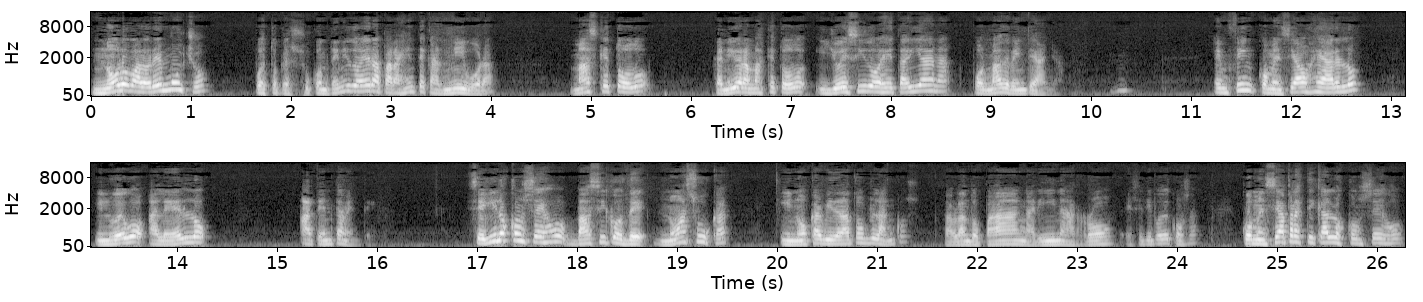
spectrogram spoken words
No lo valoré mucho, puesto que su contenido era para gente carnívora, más que todo, carnívora más que todo, y yo he sido vegetariana por más de 20 años. En fin, comencé a ojearlo y luego a leerlo atentamente. Seguí los consejos básicos de no azúcar y no carbohidratos blancos, hablando pan, harina, arroz, ese tipo de cosas. Comencé a practicar los consejos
